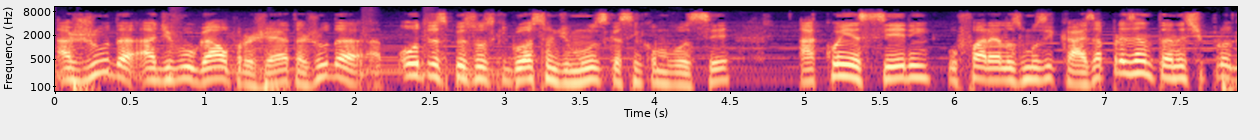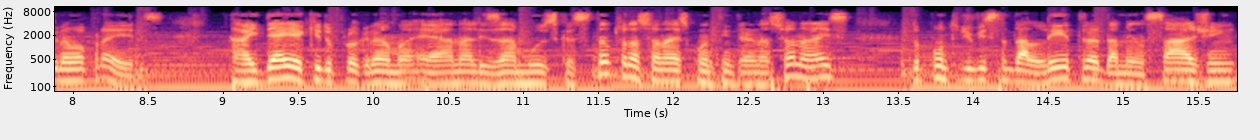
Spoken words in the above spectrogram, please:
ajuda a divulgar o projeto, ajuda outras pessoas que gostam de música, assim como você, a conhecerem o Farelos Musicais, apresentando este programa para eles. A ideia aqui do programa é analisar músicas tanto nacionais quanto internacionais, do ponto de vista da letra, da mensagem,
